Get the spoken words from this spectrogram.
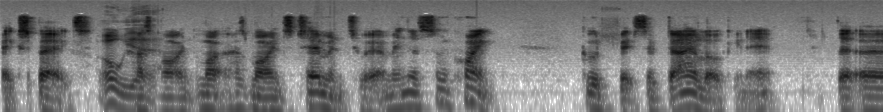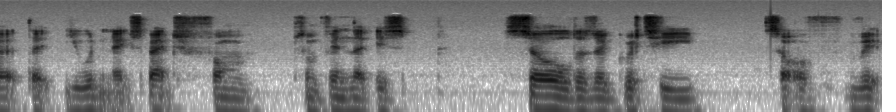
expect. Oh yeah, has more, more, has more entertainment to it. I mean, there's some quite good bits of dialogue in it that uh, that you wouldn't expect from something that is sold as a gritty sort of you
